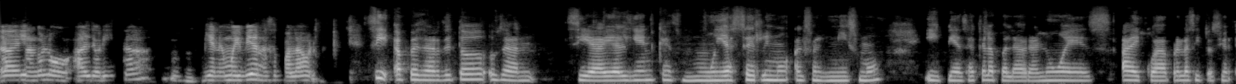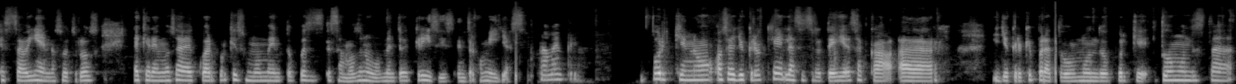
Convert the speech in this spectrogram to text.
al de ahorita, viene muy bien esa palabra. Sí, a pesar de todo, o sea, si hay alguien que es muy acérrimo al feminismo y piensa que la palabra no es adecuada para la situación, está bien, nosotros la queremos adecuar porque es un momento, pues estamos en un momento de crisis, entre comillas. Exactamente. ¿Por qué no? O sea, yo creo que las estrategias acá a dar, y yo creo que para todo el mundo, porque todo el mundo está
